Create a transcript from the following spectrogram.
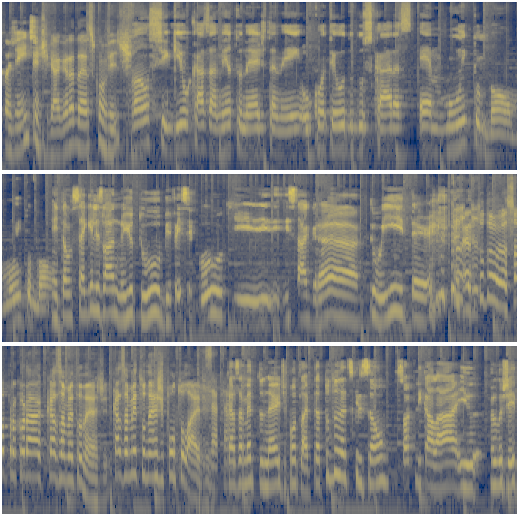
com a gente. Gente, que agradece o convite. Vão seguir o Casamento Nerd também. O conteúdo dos caras é muito bom, muito bom. Então segue eles lá no YouTube, Facebook, Instagram, Twitter. É tudo é só procurar Casamento Nerd. Casamentonerd.live. Exatamente. Casamento Nerd.live. Tá tudo na descrição. Só clicar lá e, pelo jeito,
